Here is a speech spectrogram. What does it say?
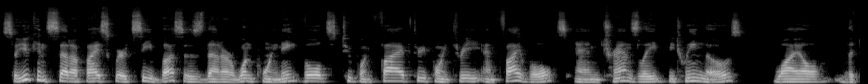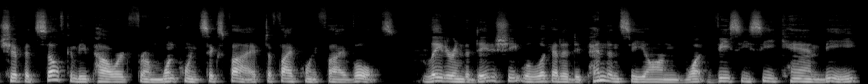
So you can set up I2C buses that are 1.8 volts, 2.5, 3.3, and 5 volts and translate between those, while the chip itself can be powered from 1.65 to 5.5 volts. Later in the datasheet, we'll look at a dependency on what VCC can be,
